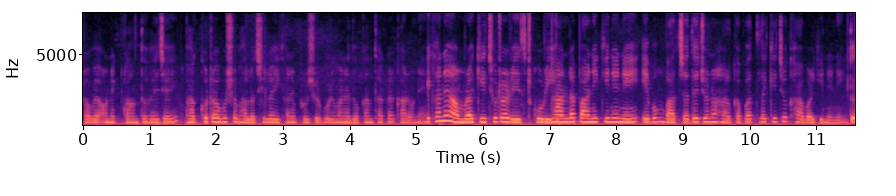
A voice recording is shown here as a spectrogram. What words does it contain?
সবাই অনেক ক্লান্ত হয়ে যাই। ভাগ্যটা অবশ্য ভালো ছিল, এখানে প্রচুর পরিমাণে দোকান থাকার কারণে। এখানে আমরা কিছুটা রেস্ট করি, ঠান্ডা পানি কিনে নেই এবং বাচ্চাদের জন্য হালকা পাতলা কিছু খাবার কিনে নেই। তো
